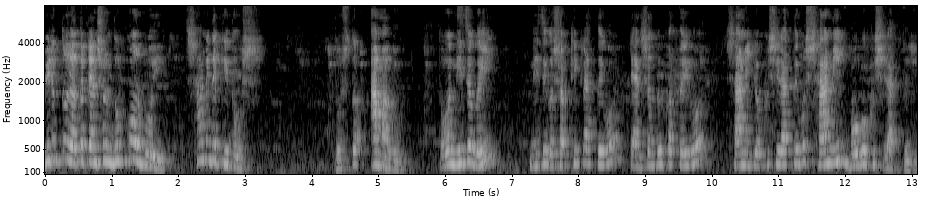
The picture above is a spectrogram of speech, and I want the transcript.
বিরক্ত হয়ে তো টেনশন দূর করবই। স্বামীদের কি দোষ? দোষ তো আমাগো। তো নিজেকেই নিজেকে সব ঠিক রাখতে হইব টেনশন দূর করতে হইব। স্বামীকেও খুশি রাখতে হইব, স্বামী বউকে খুশি রাখতে হইব।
